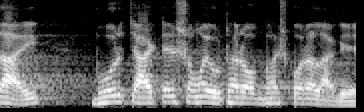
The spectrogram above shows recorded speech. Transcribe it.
তাই ভোর চারটের সময় ওঠার অভ্যাস করা লাগে।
